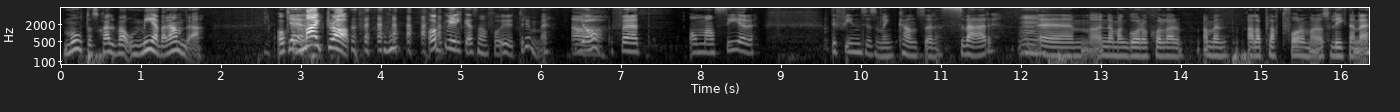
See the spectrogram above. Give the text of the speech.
mot oss själva och med varandra. Och, Yeah. Mic drop! och vilka som får utrymme. Ja. För att om man ser Det finns ju som en cancersfär Mm. ehm, när man går och kollar ja, men, alla plattformar och så liknande.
